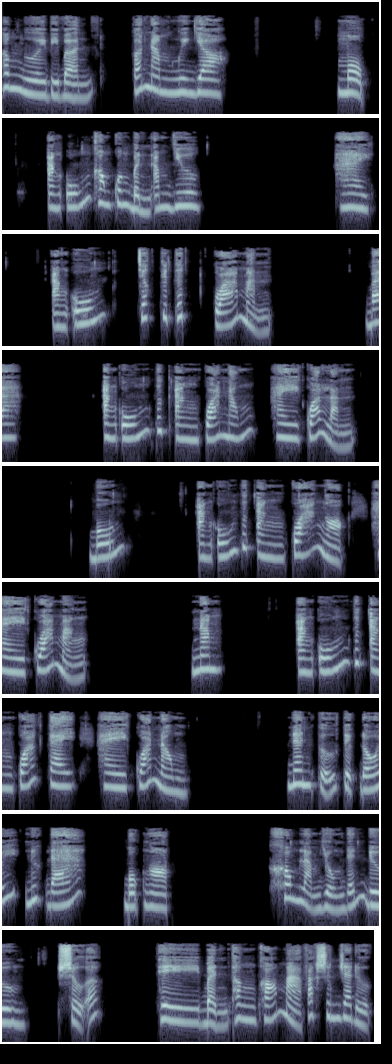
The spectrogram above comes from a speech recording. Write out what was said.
thân người bị bệnh, có 5 nguyên do. 1. Ăn uống không quân bình âm dương. 2. Ăn uống chất kích thích quá mạnh. 3. Ăn uống thức ăn quá nóng hay quá lạnh. 4. Ăn uống thức ăn quá ngọt hay quá mặn. 5. Ăn uống thức ăn quá cay hay quá nồng. Nên cử tuyệt đối nước đá, bột ngọt. Không lạm dụng đến đường, sữa, thì bệnh thân khó mà phát sinh ra được.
